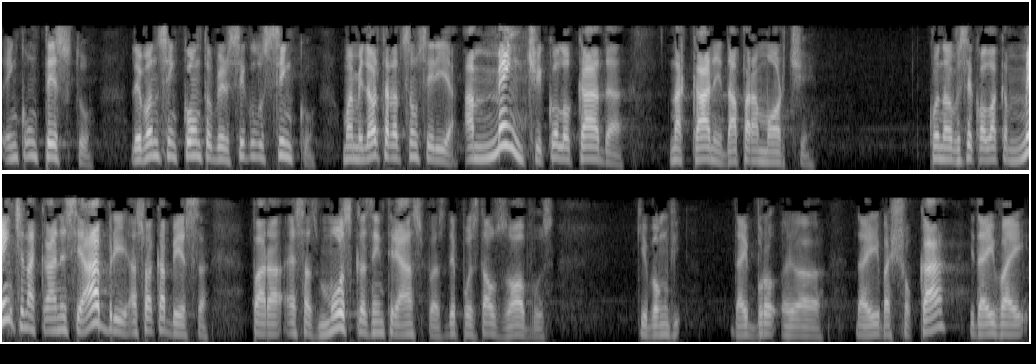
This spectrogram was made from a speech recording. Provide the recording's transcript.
em contexto, levando-se em conta o versículo 5, uma melhor tradução seria: a mente colocada na carne dá para a morte. Quando você coloca mente na carne, você abre a sua cabeça para essas moscas, entre aspas, depositar os ovos, que vão, daí, uh, daí vai chocar, e daí vai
